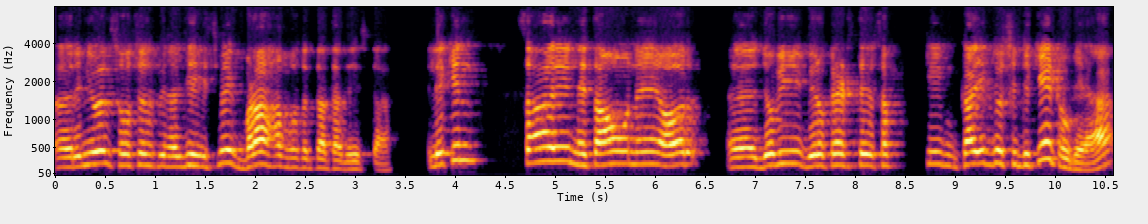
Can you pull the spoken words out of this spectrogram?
रिन्यूएबल सोर्सेज ऑफ़ एनर्जी है, इसमें एक बड़ा हब हो सकता था देश का। लेकिन सारे नेताओं ने और जो भी ब्यूरोक्रेट थे सब की का एक जो सिंडिकेट हो गया,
